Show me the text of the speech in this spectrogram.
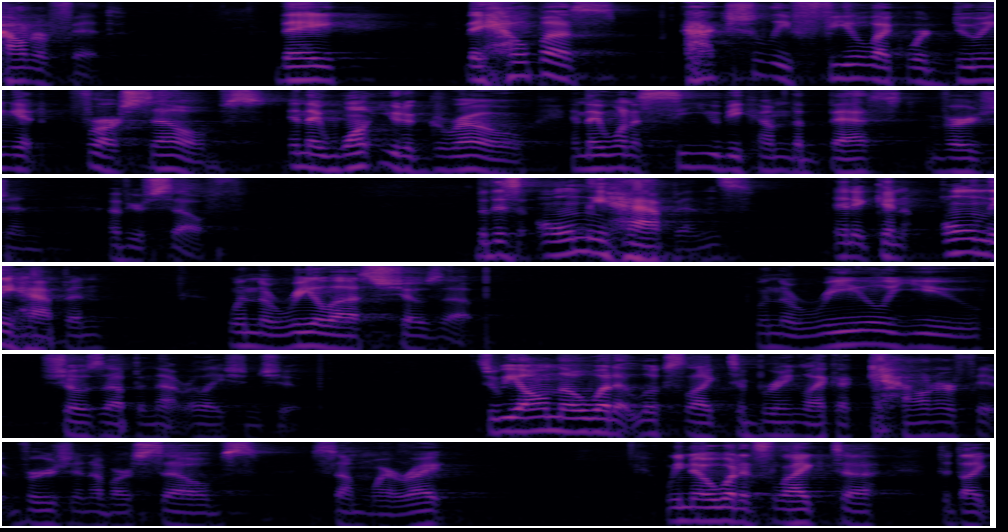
counterfeit. They, they help us actually feel like we're doing it for ourselves, and they want you to grow, and they want to see you become the best version of yourself. But this only happens, and it can only happen when the real us shows up, when the real you shows up in that relationship. So we all know what it looks like to bring like a counterfeit version of ourselves somewhere, right? We know what it's like to, to like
